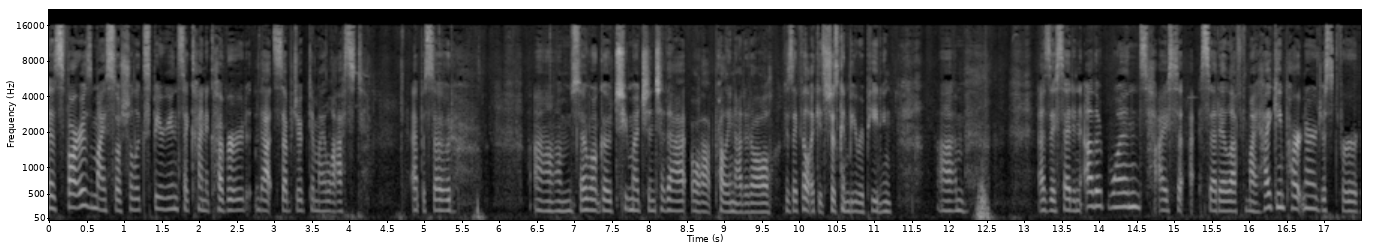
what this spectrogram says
As far as my social experience, I kind of covered that subject in my last episode. Um, so I won't go too much into that. Well, probably not at all, because I feel like it's just going to be repeating. Um, as I said in other ones, I sa- said I left my hiking partner just for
